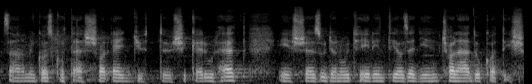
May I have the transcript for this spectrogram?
az állami gazgatással együtt sikerülhet, és ez ugyanúgy érinti az egyén családokat is,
